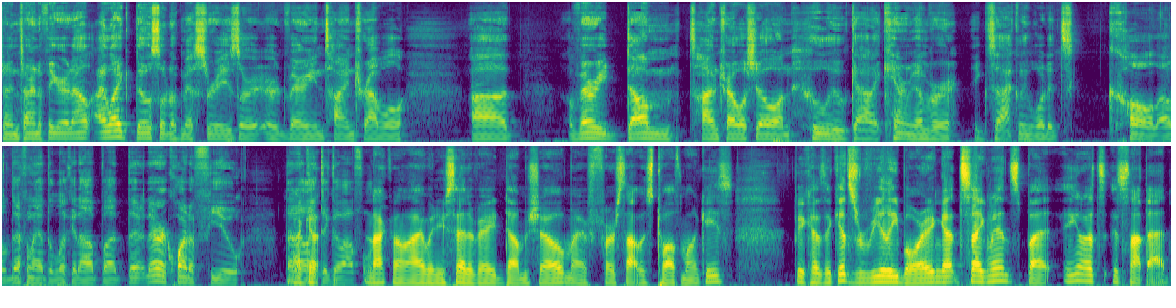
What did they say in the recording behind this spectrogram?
and trying to figure it out. I like those sort of mysteries or, or varying time travel. Uh, a very dumb time travel show on Hulu. God, I can't remember exactly what it's called. I'll definitely have to look it up, but there, there are quite a few that I Okay. like to go out for. Not gonna lie, when you said a very dumb show, my first thought was Twelve Monkeys, because it gets really boring at segments. But you know, it's it's not bad.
